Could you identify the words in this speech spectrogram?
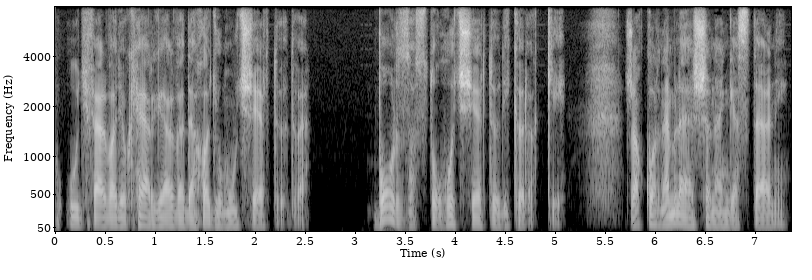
Úgy fel vagyok hergelve, de hagyom úgy sértődve. Borzasztó, hogy sértődik örökké. És akkor nem lehessen engesztelni.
